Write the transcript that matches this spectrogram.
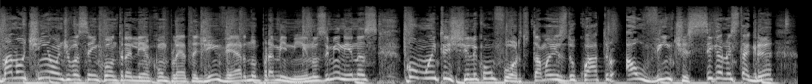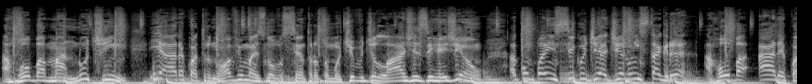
Manutinha, onde você encontra a linha completa de inverno para meninos e meninas com muito estilo e conforto. Tamanhos do 4 ao 20. Siga no Instagram, arroba Manutim. E a área 49, o mais novo centro automotivo de Lages e região. Acompanhe e siga o dia a dia no Instagram, arroba área 49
